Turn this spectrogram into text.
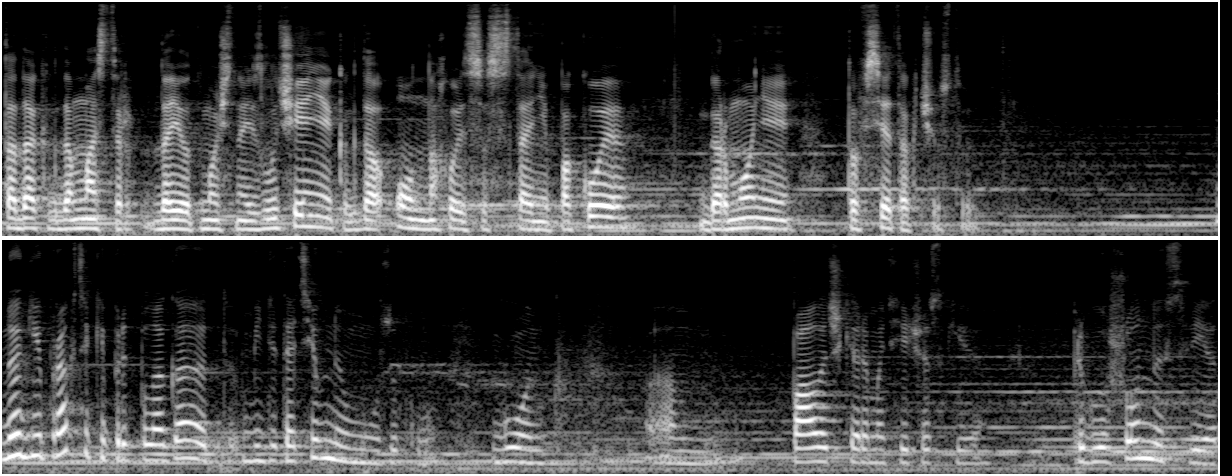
тогда, когда мастер дает мощное излучение, когда он находится в состоянии покоя, гармонии, то все так чувствуют. Многие практики предполагают медитативную музыку, гонг, эм, палочки ароматические, приглушенный свет.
